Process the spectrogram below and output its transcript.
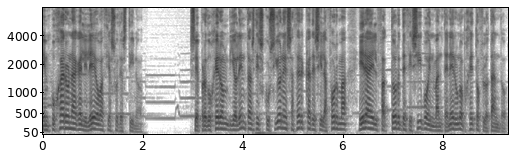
empujaron a Galileo hacia su destino. Se produjeron violentas discusiones acerca de si la forma era el factor decisivo en mantener un objeto flotando,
